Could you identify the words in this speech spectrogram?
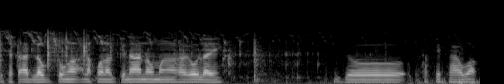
isa ka adlaw tunga na ko nagtinanong mga kagulay. Medyo sakit sa hawak.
